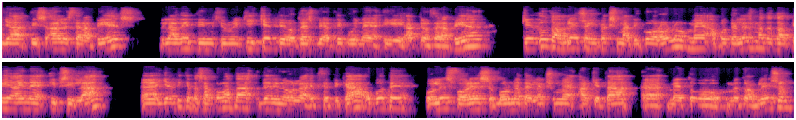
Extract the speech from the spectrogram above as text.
για τις άλλες θεραπείες, δηλαδή την χειρουργική και το SBRT που είναι η ακτινοθεραπεία. Και εδώ το ablation έχει παίξει σημαντικό ρόλο με αποτελέσματα τα οποία είναι υψηλά ε, γιατί και τα σαρκώματα δεν είναι όλα επιθετικά, οπότε πολλές φορές μπορούμε να τα ελέγξουμε αρκετά ε, με το, με το ablation.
